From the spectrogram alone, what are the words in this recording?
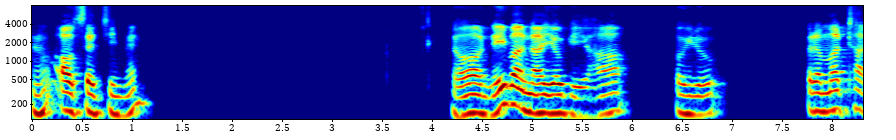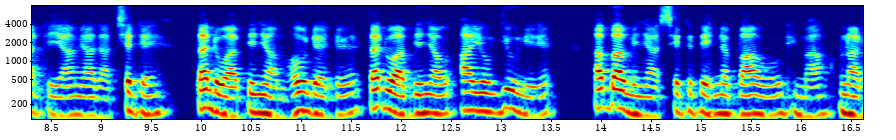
နော်အောက်ဆက်ကြည့်မယ် တော့နိဗ္ဗာန်ယုတ်တွေဟာဘုန်းကြီးတို့ပရမတ္ထတရားများသာဖြစ်တယ်တတ္တဝပညာမဟုတ်တဲ့အတွက်တတ္တဝပညာကိုအာယုံပြုနေတဲ့အပ္ပမညာစေတသိက်နှစ်ပါးကိုဒီမှာခုနက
